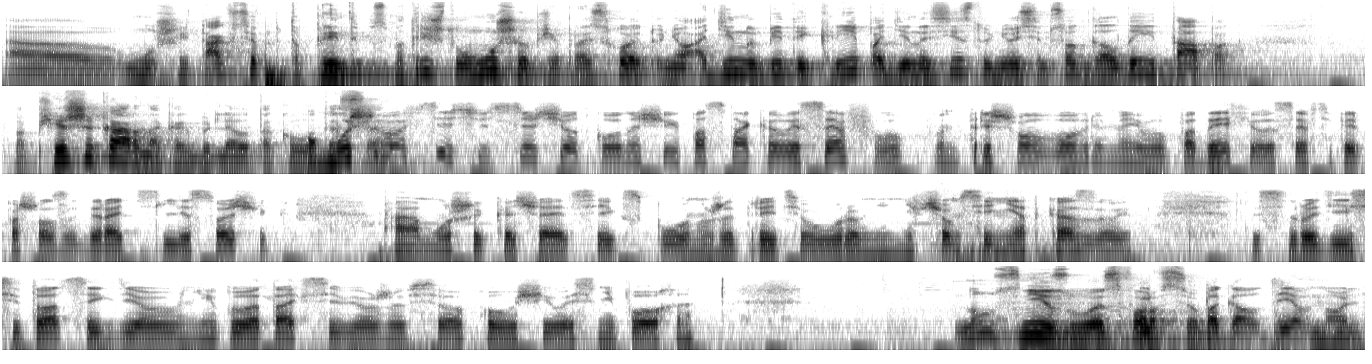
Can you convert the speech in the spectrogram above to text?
У Муши и так все... Блин, ты посмотри, что у Муши вообще происходит. У него один убитый крип, один ассист, у него 700 голды и тапок. Вообще шикарно, как бы, для вот такого У ТС. Муши все, все четко, он еще и постакал СФ, он пришел вовремя его подефил, СФ теперь пошел забирать лесочек, а Муши качает все экспу, он уже третьего уровня, ни в чем себе не отказывает. То есть вроде из ситуации, где у них было так себе, уже все получилось неплохо. Ну, снизу у S4 И все... По голде в ноль.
